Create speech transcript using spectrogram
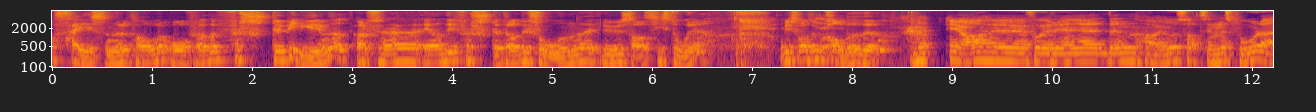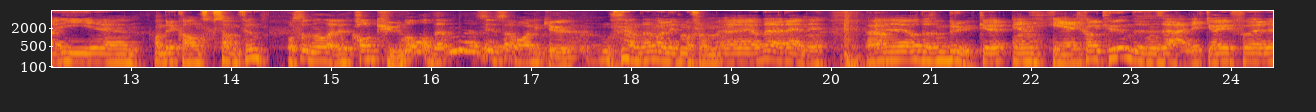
1600-tallet og fra det første pilegrimene. Kanskje en av de første tradisjonene i USAs historie. Hvis man skal kalle det det. da. Ja, eh, for eh, den har jo satt sine spor da, i eh, amerikansk samfunn. Også den der kalkuna, den syns jeg var litt kul. Ja, Den var litt morsom. Ja, det er jeg enig i. Ja. Eh, Og det som bruker en hel kalkun, det syns jeg er litt gøy, for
